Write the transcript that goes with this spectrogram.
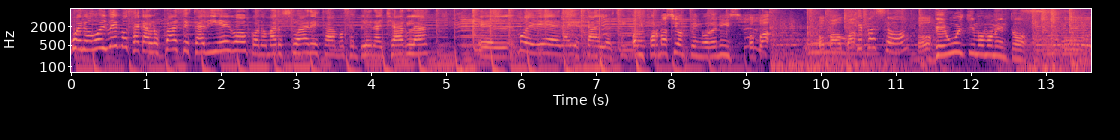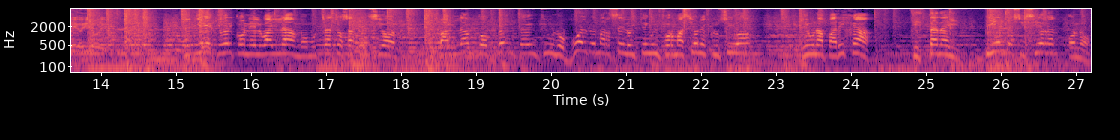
Bueno, volvemos a Carlos Paz, está Diego con Omar Suárez, estábamos en plena charla. Muy bien, ahí están los chicos. Información tengo, Denise. Opa. Opa, opa. ¿Qué pasó? Oh. De último momento. Uy, uy, uy. Que tiene que ver con el bailando, muchachos, atención. Bailando 2021. Vuelve Marcelo y tengo información exclusiva de una pareja que están ahí, viendo si cierran o no.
